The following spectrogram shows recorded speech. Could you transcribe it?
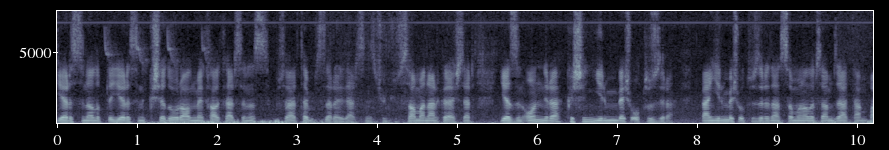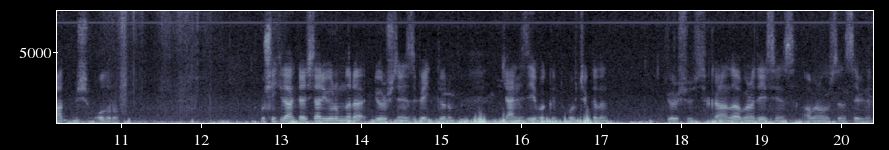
yarısını alıp da yarısını kışa doğru almaya kalkarsanız bu sefer tabii ki zarar edersiniz. Çünkü saman arkadaşlar yazın 10 lira, kışın 25-30 lira. Ben 25-30 liradan saman alırsam zaten batmış olurum. Bu şekilde arkadaşlar yorumlara görüşlerinizi bekliyorum. Kendinize iyi bakın. Hoşçakalın. Görüşürüz. Kanala abone değilseniz abone olursanız sevinirim.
